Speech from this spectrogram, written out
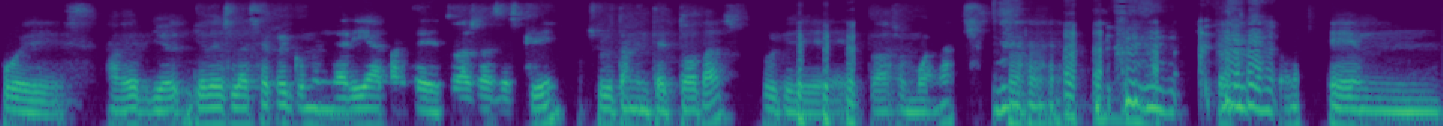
Pues, a ver, yo, yo de Slasher recomendaría, aparte de todas las de Scream, absolutamente todas, porque todas son buenas. Em,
